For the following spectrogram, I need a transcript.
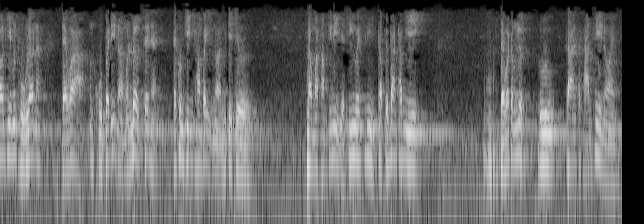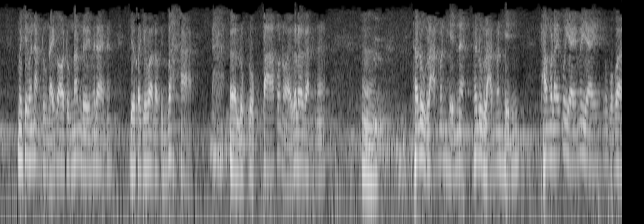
บางทีมันถูกแล้วนะแต่ว่ามันขุดไปนิดหน่อยมันเลิกเส้นเนี่ย แต่คนจริงทำไปอีกหน่อยมันจะเจอ เรามาทำที่นี่อย่าทิ้งไว้ที่นี่กลับไปบ้านทำอีกอแต่ว่าต้องเลือกดูการสถานที่หน่อย ไม่ใช่ว่านั่งตรงไหนก็เอาตรงนั้นเลยไม่ได้นะเดี๋ยวเขาจะว่าเราเป็นบ้าเออหลบหลบตาเขาหน่อยก็แล้วกันนะอถ้าลูกหลานมันเห็นนะ่ะถ้าลูกหลานมันเห็น ทำอะไรพ่อใหญ่ไม่ใหญ่ก็บอกว่า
